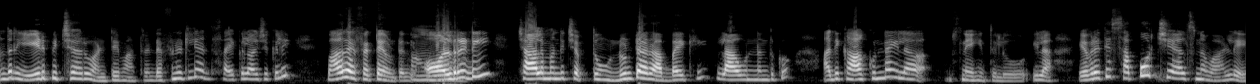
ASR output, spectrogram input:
అందరు ఏడిపించారు అంటే మాత్రం డెఫినెట్లీ అది సైకలాజికలీ బాగా ఎఫెక్ట్ అయి ఉంటుంది. ఆల్రెడీ చాలా మంది చెప్తూ ఉండుంటారు ఆ అబ్బాయికి లా ఉన్నందుకు. అది కాకుండా ఇలా స్నేహితులు ఇలా ఎవరైతే సపోర్ట్ చేయాల్సిన వాళ్ళే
